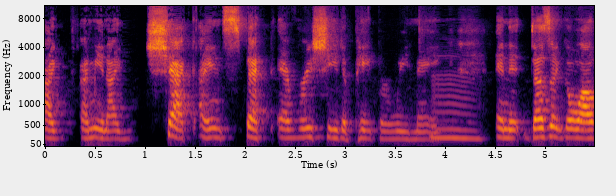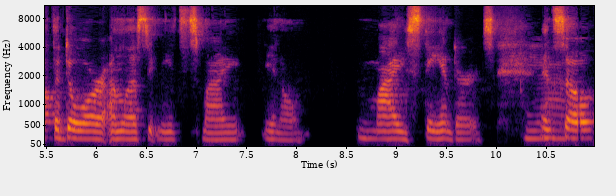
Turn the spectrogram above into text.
I, I mean, I check, I inspect every sheet of paper we make, Mm. and it doesn't go out the door unless it meets my, you know, my standards. Yeah. And so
